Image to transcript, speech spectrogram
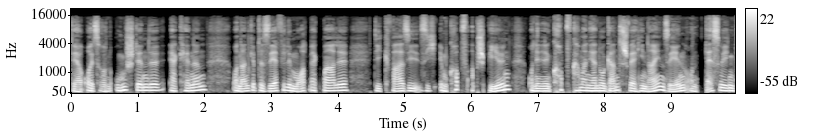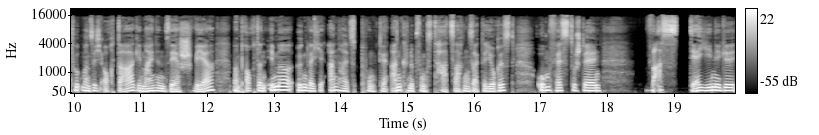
der äußeren Umstände erkennen. Und dann gibt es sehr viele Mordmerkmale, die quasi sich im Kopf abspielen. Und in den Kopf kann man ja nur ganz schwer hineinsehen. Und deswegen tut man sich auch da gemeinen sehr schwer. Man braucht dann immer irgendwelche Anhaltspunkte, Anknüpfungstatsachen, sagt der Jurist, um festzustellen, was derjenige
